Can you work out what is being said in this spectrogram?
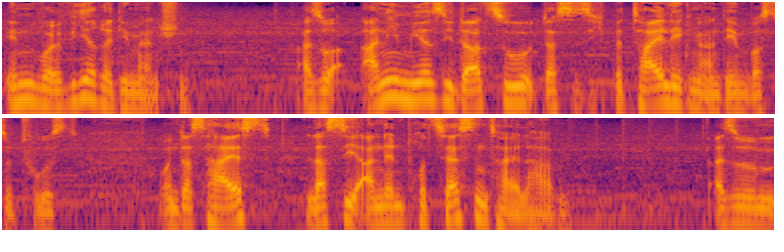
Involviere die Menschen. Also animiere sie dazu, dass sie sich beteiligen an dem, was du tust. Und das heißt, lass sie an den Prozessen teilhaben. Also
